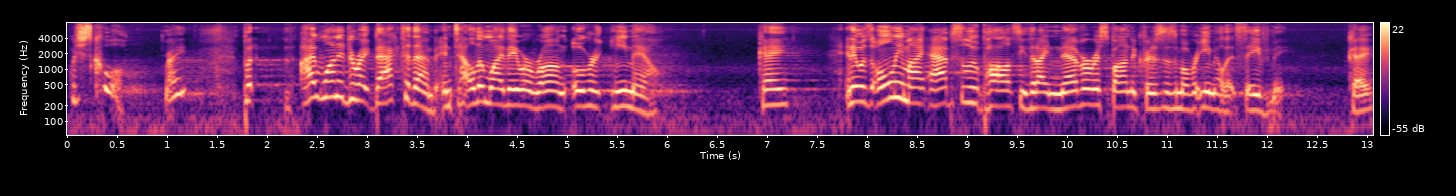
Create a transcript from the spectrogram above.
Which is cool, right? But I wanted to write back to them and tell them why they were wrong over email. Okay? And it was only my absolute policy that I never respond to criticism over email that saved me. Okay?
